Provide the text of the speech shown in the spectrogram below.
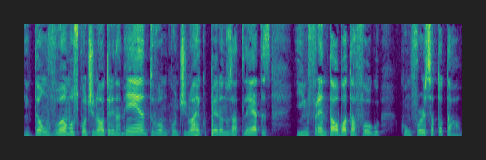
Então vamos continuar o treinamento, vamos continuar recuperando os atletas e enfrentar o Botafogo com força total.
